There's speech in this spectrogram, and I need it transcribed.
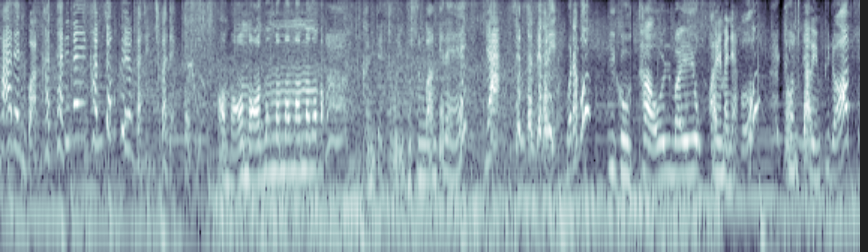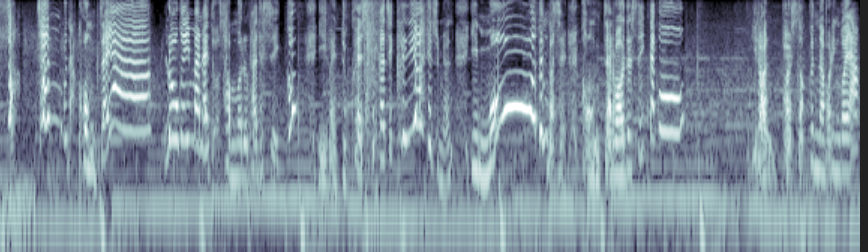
가렌과 카타리나의 감정 표현까지 추가됐고 어머 어머 어머 어머 어머 어머 근데 둘이 무슨 관계래? 야 생선대가리 뭐라고? 이거 다 얼마예요? 얼마냐고? 돈 따윈 필요 없어 전부 다 공짜야 해도 선물을 받을 수 있고 이벤트 퀘스트까지 클리어해주면 이 모든 것을 공짜로 얻을 수 있다고. 이런 벌써 끝나버린 거야?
